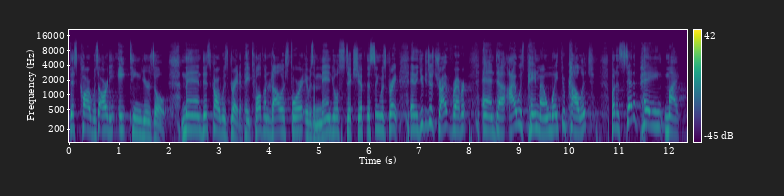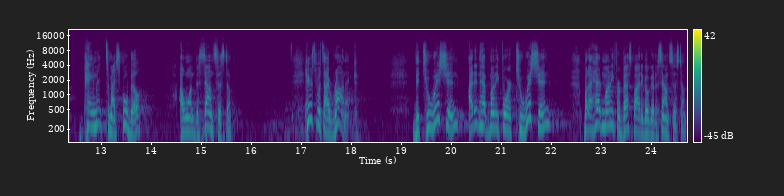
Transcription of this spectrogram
This car was already 18 years old. Man, this car was great. I paid $1,200 for it. It was a manual stick shift. This thing was great. And you could just drive it forever. And uh, I was paying my own way through college. But instead of paying my payment to my school bill, I wanted a sound system. Here's what's ironic the tuition, I didn't have money for tuition, but I had money for Best Buy to go get a sound system.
